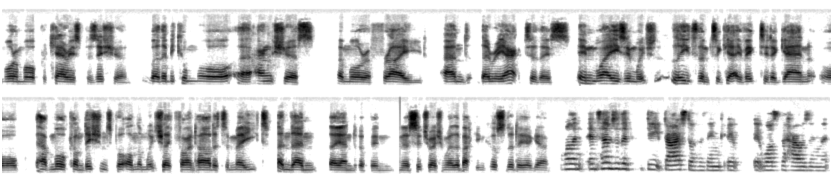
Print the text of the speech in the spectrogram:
more and more precarious position where they become more uh, anxious and more afraid. And they react to this in ways in which leads them to get evicted again or have more conditions put on them which they find harder to meet and then they end up in, in a situation where they're back in custody again. Well in, in terms of the deep dive stuff i think it it was the housing that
